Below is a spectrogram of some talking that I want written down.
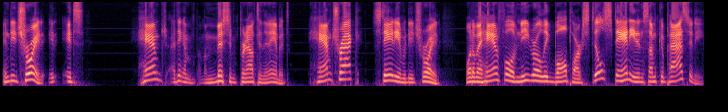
in Detroit, it, it's Ham. I think I'm, I'm mispronouncing the name. It's Hamtramck Stadium in Detroit, one of a handful of Negro League ballparks still standing in some capacity.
